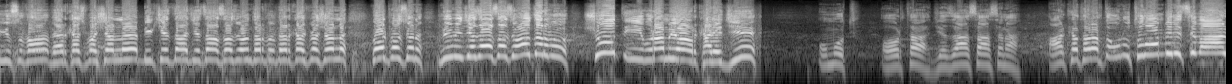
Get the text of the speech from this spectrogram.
Yusuf'a Verkaç başarılı. Bir kez daha ceza sahası ön tarafı Verkaç başarılı. Gol pozisyonu. Mümin ceza sahası ön tarafı. Şut iyi vuramıyor kaleci. Umut orta ceza sahasına. Arka tarafta unutulan birisi var.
